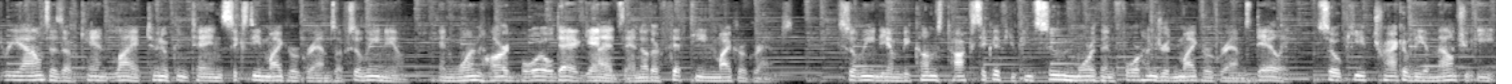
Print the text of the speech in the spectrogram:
Three ounces of canned light tuna contains 60 micrograms of selenium, and one hard-boiled egg adds another 15 micrograms. Selenium becomes toxic if you consume more than 400 micrograms daily, so keep track of the amount you eat.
